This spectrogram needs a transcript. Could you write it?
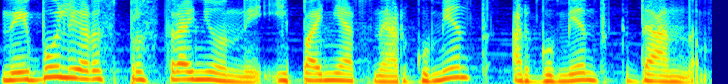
Наиболее распространенный и понятный аргумент – аргумент к данным.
